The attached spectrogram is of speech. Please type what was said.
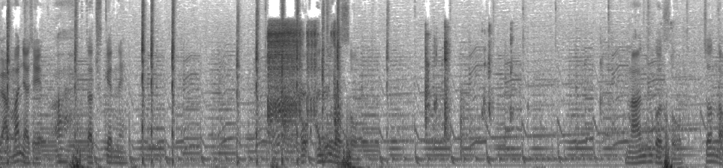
왜안 맞냐 쟤 아 나 죽겠네. 어 안 죽었어. 나 안 죽었어. 쩐다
